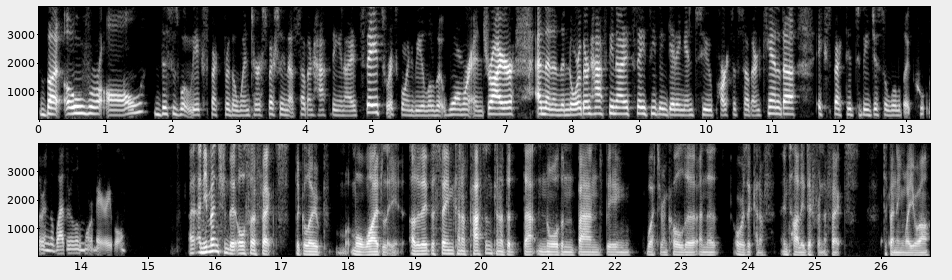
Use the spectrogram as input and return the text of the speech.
but overall, this is what we expect for the winter, especially in that southern half of the United States where it's going to be a little bit warmer and drier. And then in the northern half of the United States, even getting into parts of southern Canada, expected to be just a little bit cooler and the weather a little more variable. And you mentioned it also affects the globe more widely. Are they the same kind of pattern, kind of the, that northern band being wetter and colder, and the, or is it kind of entirely different effects depending where you are?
